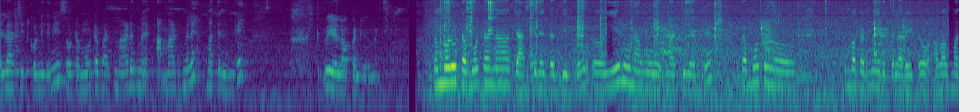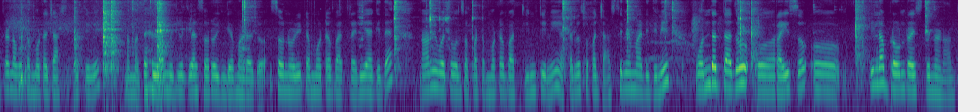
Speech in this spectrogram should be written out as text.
ಎಲ್ಲ ಹಚ್ಚಿಟ್ಕೊಂಡಿದ್ದೀನಿ. ಸೊ ಟೊಮೊಟೊ ಬಾತ್ ಮಾಡಿದ್ಮೇ, ಮಾಡಿದ್ಮೇಲೆ ಮತ್ತೆ ನಿಮಗೆ ವಿಡಿಯೋ ಲಾಗ್ ಕಂಟಿನ್ಯೂ ಮಾಡ್ತೀನಿ. ನಮ್ಮವರು ಟೊಮೊಟೊನ ಜಾಸ್ತಿನೇ ತಂದಿದ್ದು. ಏನು ನಾವು ಮಾಡ್ತೀವಿ ಅಂದರೆ ಟೊಮೊಟೊ ತುಂಬ ಕಡಿಮೆ ಇರುತ್ತಲ್ಲ ರೇಟು ಆವಾಗ ಮಾತ್ರ ನಾವು ಟೊಮೊಟೊ ಜಾಸ್ತಿ ತರ್ತೀವಿ. ನಮ್ಮ ಮತ್ತೆ ಎಲ್ಲ ಮಿಡ್ಲ್ ಕ್ಲಾಸ್ ಅವರು ಹಿಂಗೆ ಮಾಡೋದು. ಸೊ ನೋಡಿ ಟೊಮೊಟೊ ಬಾತ್ ರೆಡಿಯಾಗಿದೆ ನಾನು ಇವತ್ತು ಒಂದು ಸ್ವಲ್ಪ ಟೊಮೊಟೊ ಬಾತ್ ತಿಂತೀನಿ. ಯಾಕಂದರೆ ಸ್ವಲ್ಪ ಜಾಸ್ತಿನೇ ಮಾಡಿದ್ದೀನಿ. ಒಂದತ್ತದು ರೈಸು ಇಲ್ಲ ಬ್ರೌನ್ ರೈಸ್ ತಿನ್ನೋಣ ಅಂತ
